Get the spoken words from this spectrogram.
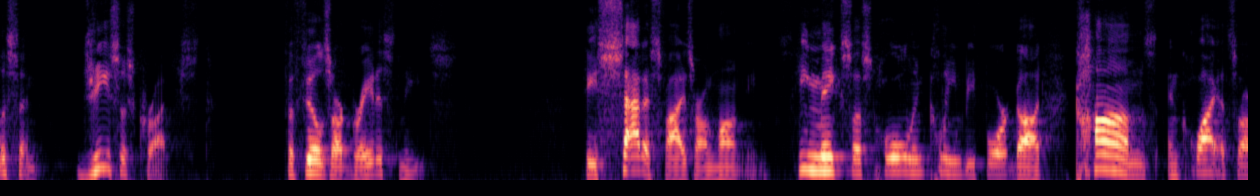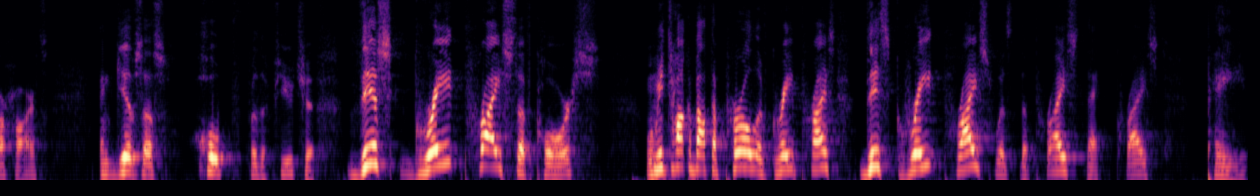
Listen, Jesus Christ fulfills our greatest needs he satisfies our longings. He makes us whole and clean before God, calms and quiets our hearts, and gives us hope for the future. This great price, of course, when we talk about the pearl of great price, this great price was the price that Christ paid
